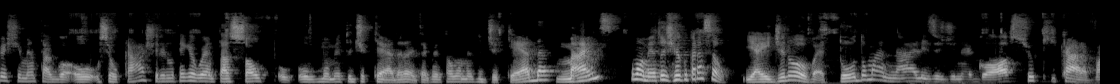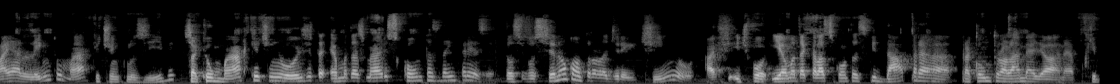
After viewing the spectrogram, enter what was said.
investimento agora, o, seu caixa, ele não tem que aguentar só o, o, o momento de queda, né? Ele tem que aguentar o momento de queda mais o momento de recuperação. E aí, de novo, é toda uma análise de negócio que, cara, vai além do marketing, inclusive. Só que o marketing hoje é uma das maiores contas da empresa. Então, se você não controla direitinho, e, tipo, e é uma daquelas contas que dá para controlar melhor, né? Porque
